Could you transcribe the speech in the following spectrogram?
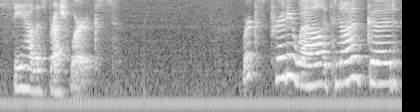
See how this brush works. Works pretty well. It's not as good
